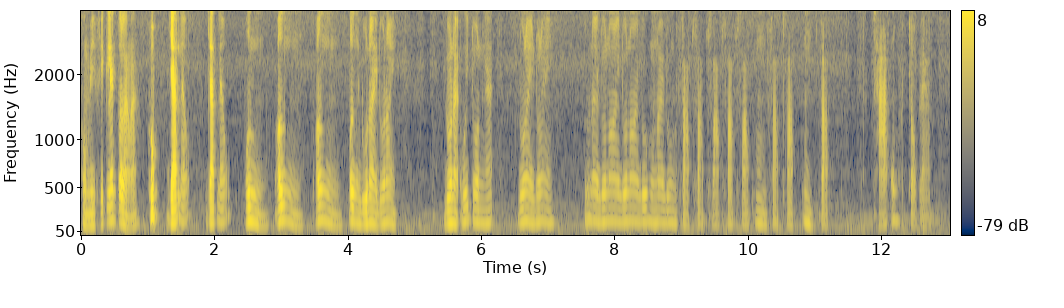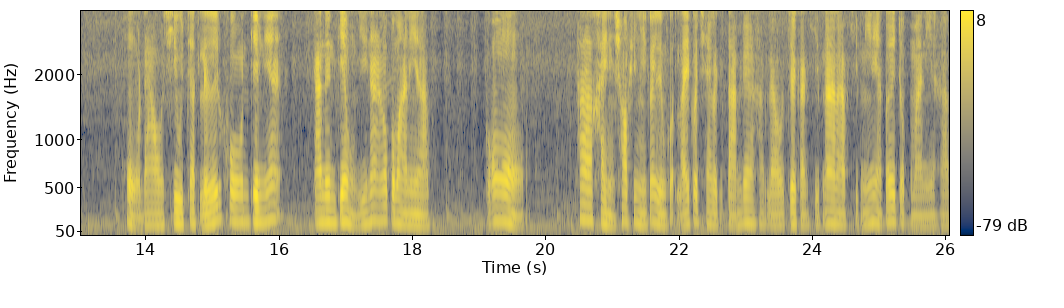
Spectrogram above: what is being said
ผมมีฟิกเล่นตัวหลังนะฮึบยัดแล้ว ยัดแล้ว ปึ้ง ปึ้ง ปึ้ง ปึ้ง ดูหน่อย ดูหน่อย ดูหน่อย อุ้ยโดนงัด ดูหน่อย ดูหน่อย ดูหน่อย ดูหน่อย ดูหน่อย ดูหน่อย ดูสับสับสับสับสับอืมสับสับอืมสับชาร์จโอ้จบแล้ว โหดาวชิลจัดเลยทุกคนเกมเนี้ย การเดินเกมของยีน่าก็ประมาณนี้ครับ ก็ถ้าใครเนี่ยชอบคลิปนี้ก็อย่าลืมกดไลค์กดแชร์กดติดตามด้วยนะครับ แล้วเจอกันคลิปหน้านะครับ คลิปนี้เนี่ยก็จะจบประมาณนี้นะครับ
